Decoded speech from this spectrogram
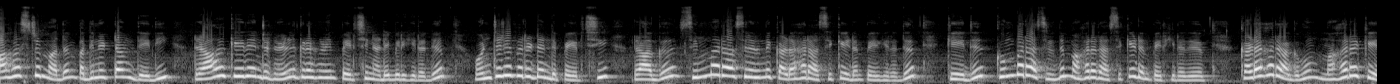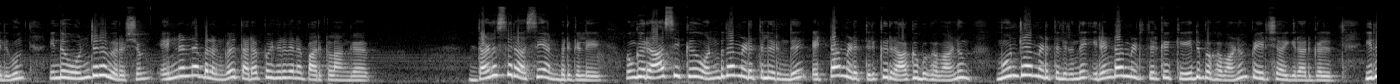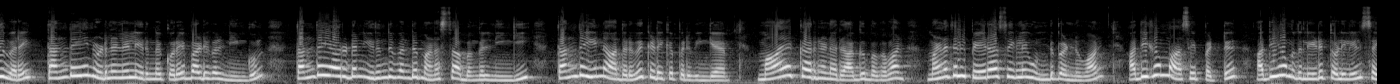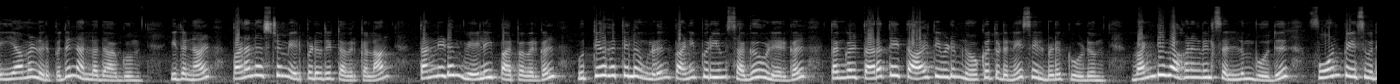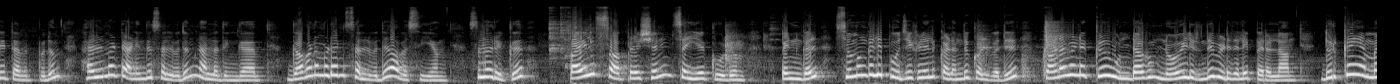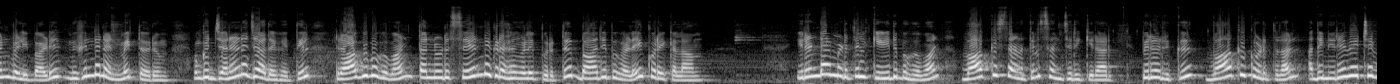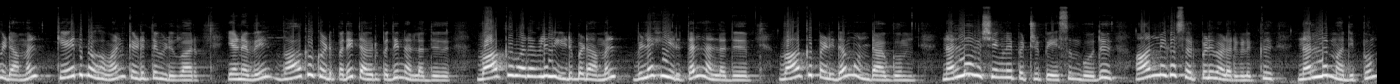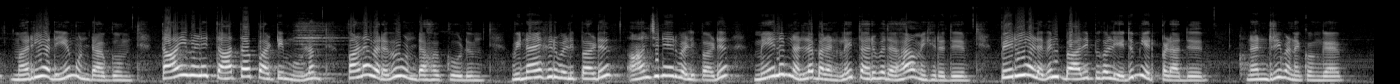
August மாதம் பதினெட்டாம் தேதி ராகுகேது என்ற நிழல் கிரகங்களின் பயிற்சி நடைபெறுகிறது. ஒன்றரை வருட இந்த பயிற்சி ராகு சிம்ம ராசியிலிருந்து கடக ராசிக்கு இடம்பெறுகிறது கேது கும்ப ராசியிலிருந்து மகர ராசிக்கு இடம்பெறுகிறது கடக ராகுவும் மகர கேதுவும் இந்த ஒன்றரை வருஷம் என்னென்ன பலன்கள் தரப்போகிறது என பார்க்கலாங்க. தனுசு ராசி அன்பர்களே உங்கள் ராசிக்கு ஒன்பதாம் இடத்திலிருந்து எட்டாம் இடத்திற்கு ராகு பகவானும் மூன்றாம் இடத்திலிருந்து இரண்டாம் இடத்திற்கு கேது பகவானும் பயிற்சியாகிறார்கள். இதுவரை தந்தையின் உடல்நிலையில் இருந்த குறைபாடுகள் நீங்கும் தந்தையாருடன் இருந்து வந்த மனஸ்தாபங்கள் நீங்கி தந்தையின் ஆதரவு கிடைக்கப் பெறுவீங்க. ராகு பகவான் மனதில் பேராசைகளை உண்டு பண்ணுவான். அதிகம் ஆசைப்பட்டு அதிக முதலீடு தொழிலில் செய்யாமல் இருப்பது நல்லதாகும். இதனால் பண நஷ்டம் ஏற்படுவதை தவிர்க்கலாம். தன்னிடம் வேலை பார்ப்பவர்கள் உத்தியோகத்தில் உங்களுடன் பணிபுரியும் சக ஊழியர்கள் தங்கள் தரத்தை தாழ்த்திவிடும் நோக்கத்துடனே செயல்படக்கூடும். வண்டி வாகனங்களில் செல்லும் போது ஃபோன் பேசுவதை தவிர்ப்பதும் ஹெல்மெட் அணிந்து செல்வதும் நல்லதுங்க. கவனமுடன் செல்வது அவசியம். சிலருக்கு பைல்ஸ் ஆப்ரேஷன் செய்யக்கூடும். பெண்கள் சுமங்கலி பூஜைகளில் கலந்து கொள்வது கணவனுக்கு உண்டாகும் நோயிலிருந்து விடுதலை பெறலாம். துர்க்கை அம்மன் வழிபாடு மிகுந்த நன்மை தரும். உங்கள் ஜனன ஜாதகத்தில் ராகு பகவான் தன்னோடு சேர்ந்த கிரகங்களை பொறுத்து பாதிப்புகளை குறைக்கலாம். இரண்டாம் இடத்தில் கேது பகவான் வாக்குஸ்தானத்தில் சஞ்சரிக்கிறார். பிறருக்கு வாக்கு கொடுத்ததால் அதை நிறைவேற்ற விடாமல் கேது பகவான் கெடுத்து விடுவார். எனவே வாக்கு கொடுப்பதை தவிர்ப்பது நல்லது. வாக்குவாதங்களில் ஈடுபடாமல் விலகி இருத்தல் நல்லது. வாக்கு பலிதம் உண்டாகும். நல்ல விஷயங்களை பற்றி பேசும்போது ஆன்மீக சொற்பொழிவாளர்களுக்கு நல்ல மதிப்பும் மரியாதையும் உண்டாகும். தாய் வழி தாத்தா பாட்டி மூலம் பணவரவு உண்டாகக்கூடும். விநாயகர் வழிபாடு ஆஞ்சநேயர் வழிபாடு மேலும் நல்ல பலன்களை தருவதாக அமைகிறது. பெரிய அளவில் பாதிப்புகள் ஏதும் ஏற்படாது. நன்றி வணக்கங்க.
